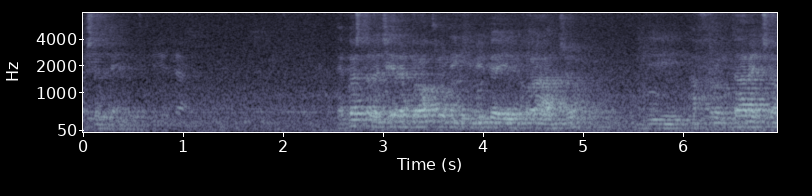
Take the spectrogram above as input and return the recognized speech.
eccellente. E questo l'agire proprio di chi vive il coraggio di affrontare ciò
